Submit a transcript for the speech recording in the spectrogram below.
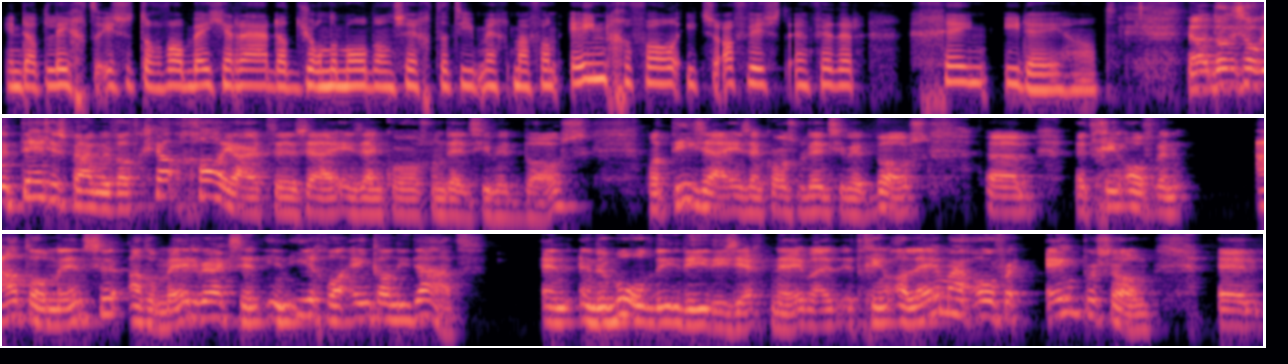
In dat licht is het toch wel een beetje raar dat John de Mol dan zegt dat hij maar van één geval iets afwist en verder geen idee had. Ja, dat is ook in tegenspraak met wat Galjaard uh, zei in zijn correspondentie met Boos. Want die zei in zijn correspondentie met Boos, um, het ging over een aantal mensen, aantal medewerkers en in ieder geval één kandidaat. En, en de mol die, die, die zegt nee, maar het ging alleen maar over één persoon. En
